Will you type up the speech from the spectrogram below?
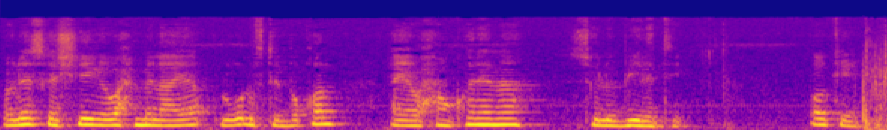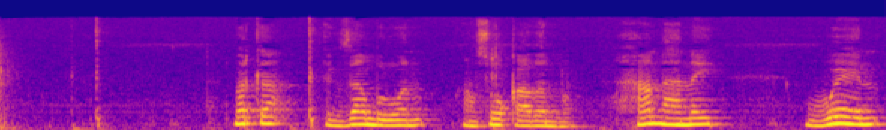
culeyska sheyga wax milaya lagu dhiftay boqol ayaa waxaan ku helaynaa solubility. Okay marka example one aan soo qaadano waxaan dhahnay when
